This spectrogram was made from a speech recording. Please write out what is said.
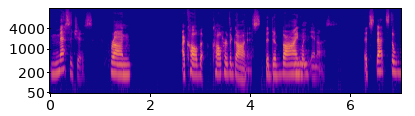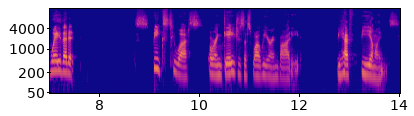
messages from I call the, call her the goddess, the divine Mhm. within us. It's that's the way that it speaks to us or engages us while we are embodied. We have feelings.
